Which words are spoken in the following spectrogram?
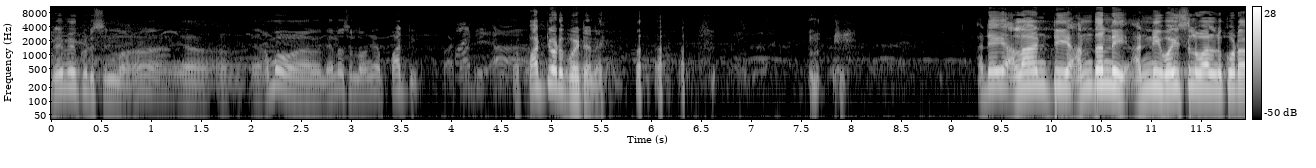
பிரேமிக்குடு సినిమా. அம்மா என்ன சொல்லுவாங்க பாட்டி పార్టీోడు పోయిటనే. అంటే అలాంటి అందరినీ అన్ని వయసుల వాళ్ళని కూడా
